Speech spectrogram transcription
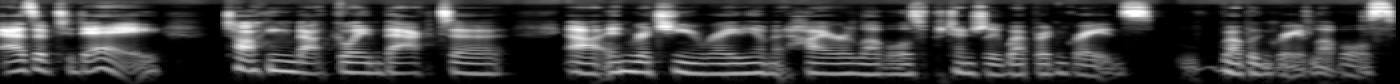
as of today, talking about going back to uh, enriching uranium at higher levels, potentially weapon grades, weapon grade levels.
